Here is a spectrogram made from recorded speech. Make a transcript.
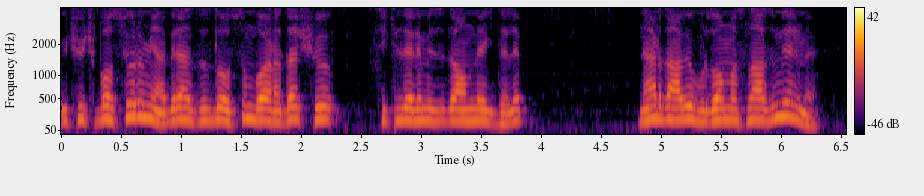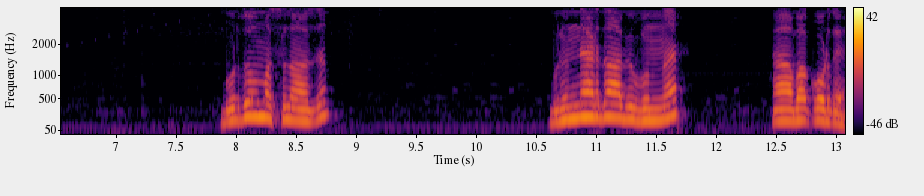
3-3 basıyorum ya. Biraz hızlı olsun. Bu arada şu skilllerimizi de almaya gidelim. Nerede abi? Burada olması lazım değil mi? Burada olması lazım. Bunun nerede abi bunlar? Ha bak orada.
